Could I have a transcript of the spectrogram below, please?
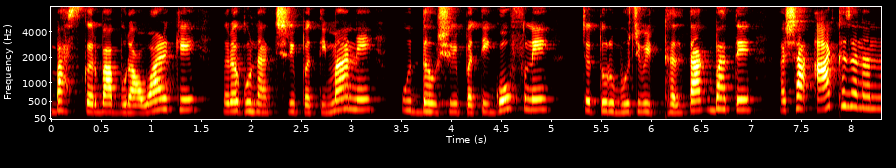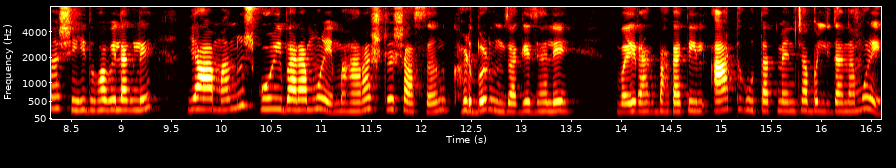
भास्कर बाबूराव वाळके रघुनाथ श्रीपती माने उद्धव श्रीपती गोफणे चतुर्भुज विठ्ठल ताकभाते अशा आठ जणांना शहीद व्हावे लागले. या अमानुष गोळीबारामुळे महाराष्ट्र शासन खडबडून जागे झाले. वैराग भागातील आठ हुतात्म्यांच्या बलिदानामुळे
